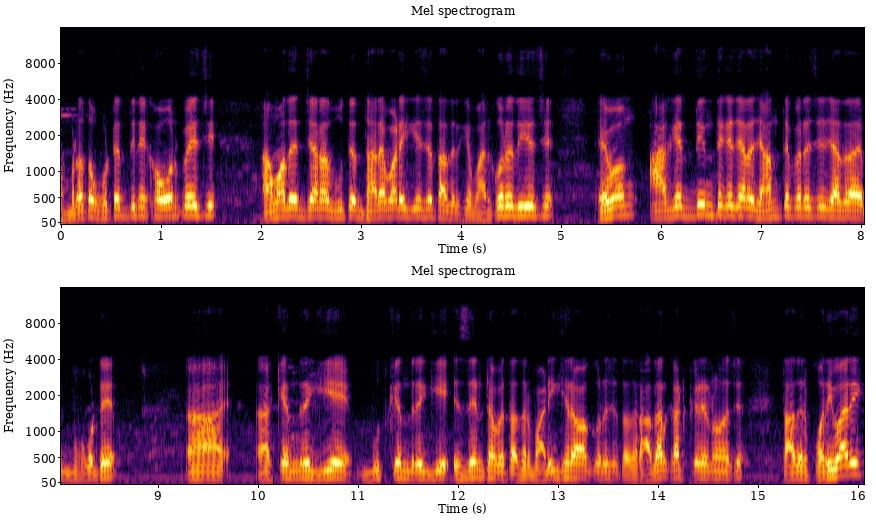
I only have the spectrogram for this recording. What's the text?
আমরা তো ভোটের দিনে খবর পেয়েছি, আমাদের যারা বুথের ধারে বাড়ি গিয়েছে তাদেরকে বার করে দিয়েছে এবং আগের দিন থেকে যারা জানতে পেরেছে, যারা ভোটে কেন্দ্রে গিয়ে, বুথ কেন্দ্রে গিয়ে এজেন্ট হবে, তাদের বাড়ি ঘেরাওয়া করেছে, তাদের আধার কার্ড কেড়ে নেওয়া হয়েছে, তাদের পারিবারিক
